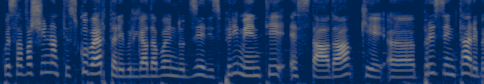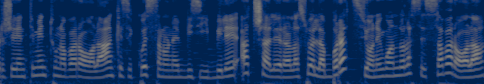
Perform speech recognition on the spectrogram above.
Questa affascinante scoperta, replicata poi in dozzine di esperimenti, è stata che eh, presentare precedentemente una parola, anche se questa non è visibile, accelera la sua elaborazione quando la stessa parola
